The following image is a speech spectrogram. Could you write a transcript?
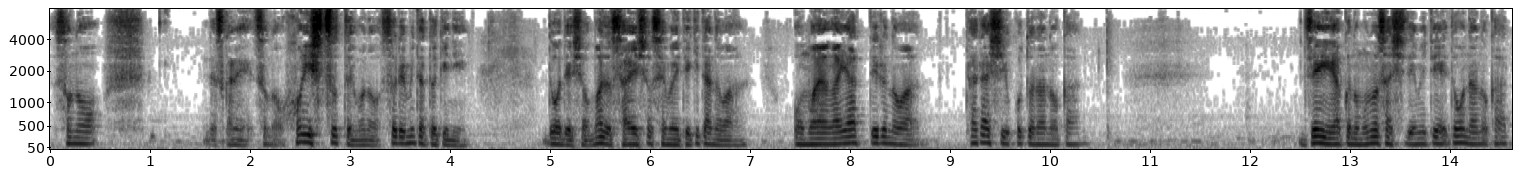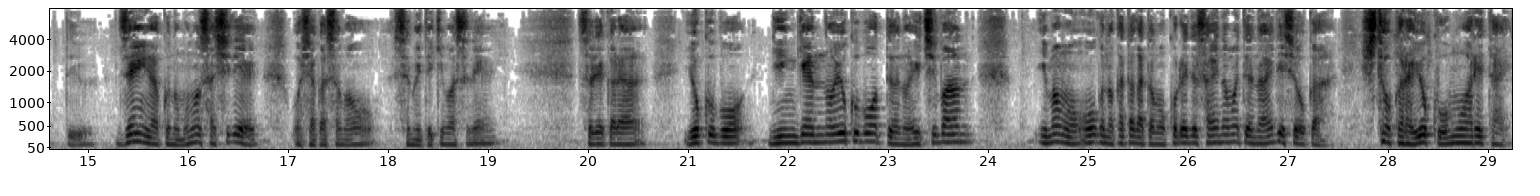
その、ですかね、その本質というものを、それを見たときに、どうでしょう。まず最初攻めてきたのは、お前がやってるのは正しいことなのか善悪の物差しで見てどうなのかっていう、善悪の物差しでお釈迦様を責めてきますね。それから欲望、人間の欲望っていうのは一番今も多くの方々もこれで苛まれてないでしょうか。人からよく思われたい。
